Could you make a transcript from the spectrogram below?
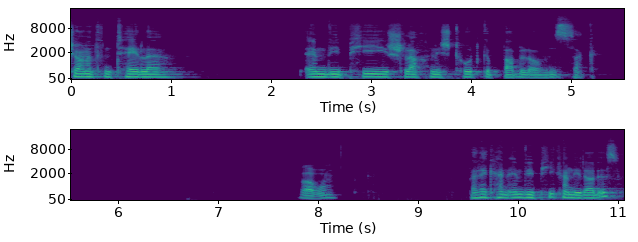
Jonathan Taylor MVP, Schlag mich tot, Gebabbel auf den Sack. warum? Weil er kein MVP-Kandidat ist?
